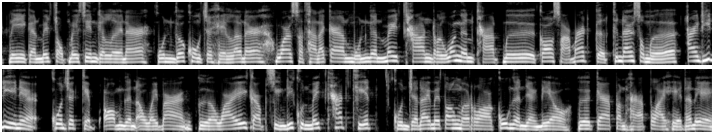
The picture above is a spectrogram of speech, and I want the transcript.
กหนี้กันไม่จบไม่สิ้นกันเลยนะ คุณก็คงจะเห็นแล้วนะ ว่าสถานการณ์หมุนเงินไม่ทันหรือว่าเงินขาดมือก็สามารถเกิดขึ้นได้เสมอ ทางที่ดีเนี่ยควรจะเก็บออมเงินเอาไว้บ้าง เผื่อไว้กับสิ่งที่คุณไม่คาดคิด คุณจะได้ไม่ต้องมารอกู้เงินอย่างเดียว เพื่อแก้ปัญหาปลายเหตุนั่นเอง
